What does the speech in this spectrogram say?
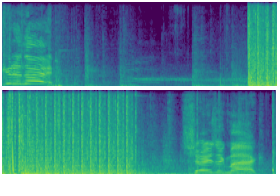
Grenade! Changing mag!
